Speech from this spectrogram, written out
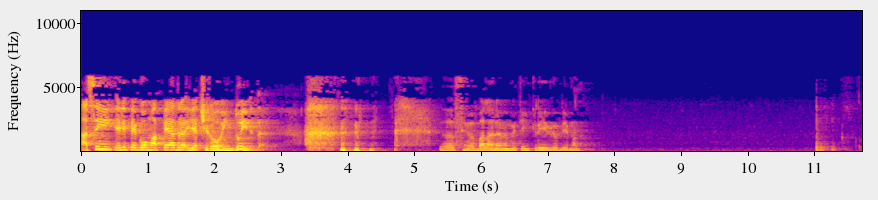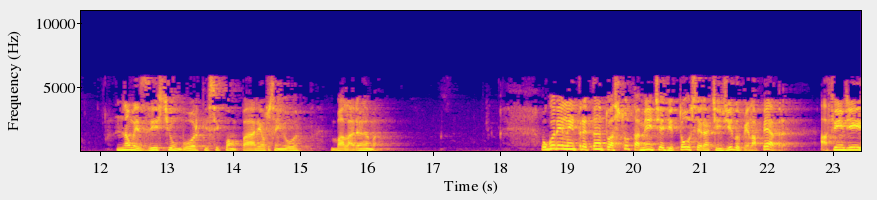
Assim, ele pegou uma pedra e atirou em dúvida. o Senhor Balarama é muito incrível, Bimala. Não existe umbor que se compare ao Senhor Balarama. O gorila, entretanto, astutamente evitou ser atingido pela pedra. A fim de,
